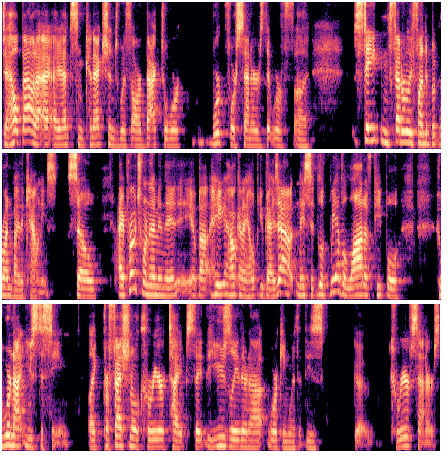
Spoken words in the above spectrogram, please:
to help out, I, I, had some connections with our back to work workforce centers that were uh, state and federally funded, but run by the counties. So I approached one of them and they about, hey, how can I help you guys out? And they said, look, we have a lot of people who we're not used to seeing, like professional career types. They, they usually they're not working with at these uh, career centers.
